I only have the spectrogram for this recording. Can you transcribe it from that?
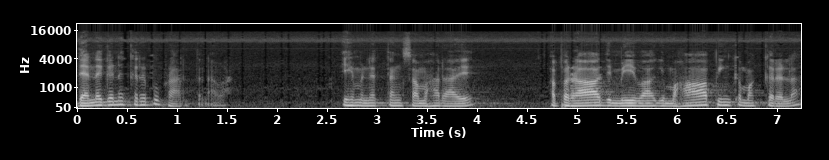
දැනගෙන කරපු ප්‍රාර්ථනාවක්. එහෙම නැත්තං සමහරය අපරාධ මේවාගේ මහා පින්කමක් කරලා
